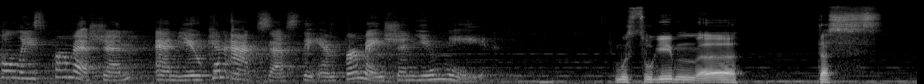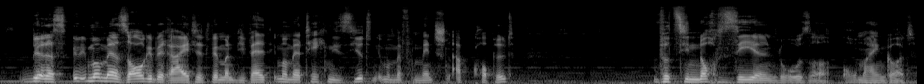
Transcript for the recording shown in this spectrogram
police permission, and you can access the information you need. Ich muss zugeben, äh, dass mir das immer mehr Sorge bereitet, wenn man die Welt immer mehr technisiert und immer mehr vom Menschen abkoppelt, wird sie noch seelenloser. Oh mein Gott.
